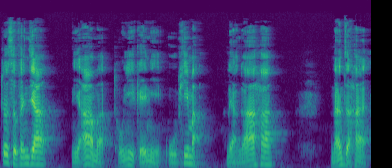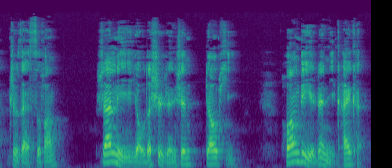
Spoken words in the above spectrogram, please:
这次分家，你阿玛同意给你五匹马，两个阿哈，男子汉志在四方，山里有的是人参、貂皮，荒地任你开垦。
